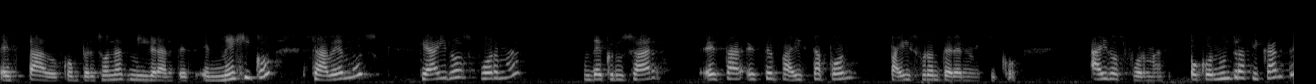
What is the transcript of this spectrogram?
estado con personas migrantes en México, sabemos que hay dos formas de cruzar esta, este país tapón, país frontera en México. Hay dos formas, o con un traficante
